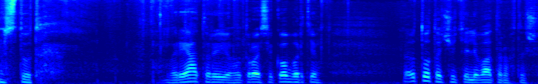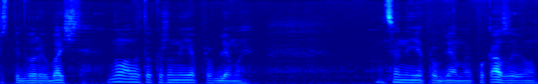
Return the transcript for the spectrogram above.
Ось тут. Варіатори, його тросик обертів. Тут чуть елеватора хтось щось підварив, бачите? Ну, але то кажу, не є проблемою. Це не є проблемою. Показую вам.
